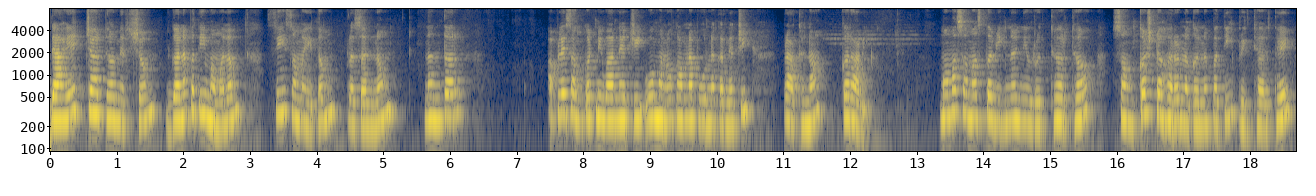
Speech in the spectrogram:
ध्यायेच्छार्थमिर्षं श्री श्रीसमेतं प्रसन्नं. नंतर आपले संकट निवारण्याची व मनोकामना पूर्ण करण्याची प्रार्थना करावी. मम समस्त विघ्न निवृत्त्यर्थ संकष्टहरण गणपती प्रीत्यर्थे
